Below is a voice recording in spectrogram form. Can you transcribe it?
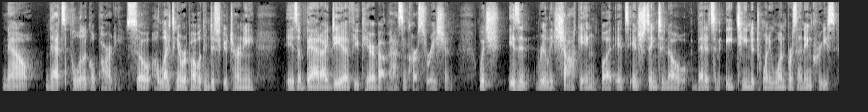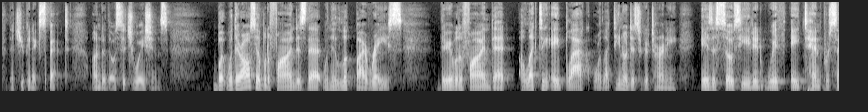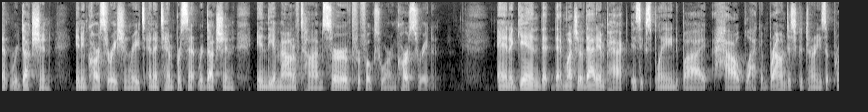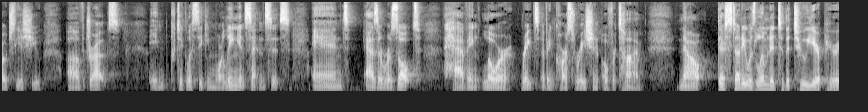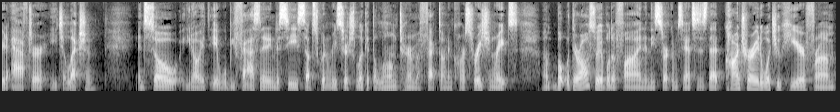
Now, that's political party. So, electing a Republican district attorney is a bad idea if you care about mass incarceration, which isn't really shocking, but it's interesting to know that it's an 18 to 21% increase that you can expect under those situations. But what they're also able to find is that when they look by race, they're able to find that electing a black or Latino district attorney is associated with a 10% reduction in incarceration rates and a 10% reduction in the amount of time served for folks who are incarcerated. And again, that, that much of that impact is explained by how black and brown district attorneys approach the issue of drugs, in particular, seeking more lenient sentences. And as a result, having lower rates of incarceration over time. Now, their study was limited to the two year period after each election. And so, you know, it, it will be fascinating to see subsequent research look at the long term effect on incarceration rates. Um, but what they're also able to find in these circumstances is that, contrary to what you hear from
